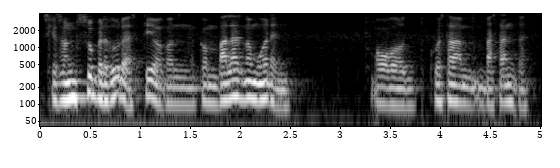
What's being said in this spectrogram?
Es que son súper duras, tío. Con, con balas no mueren. O cuesta bastante.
